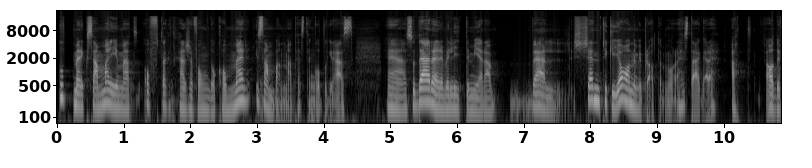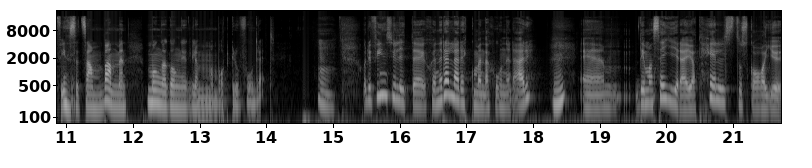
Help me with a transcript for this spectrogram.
uppmärksammar i och med att ofta kanske fång då kommer i samband med att hästen går på gräs. Eh, så där är det väl lite mera välkänt tycker jag när vi pratar med våra hästägare. Att ja, det finns ett samband men många gånger glömmer man bort grovfodret. Mm. Och det finns ju lite generella rekommendationer där. Mm. Ehm, det man säger är ju att helst så ska ju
